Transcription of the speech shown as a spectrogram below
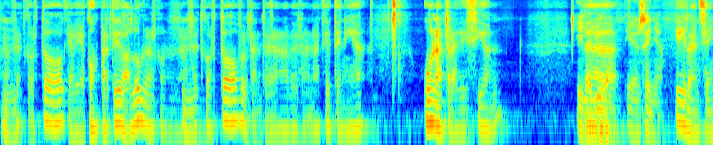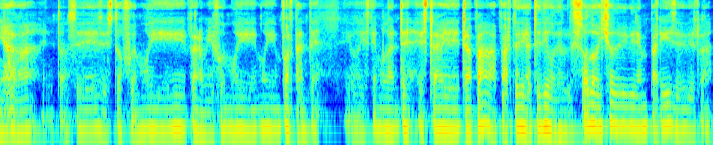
con Alfred Cortot, que había compartido alumnos con Alfred Cortot, por lo tanto era una persona que tenía una tradición Y la ayuda, y la enseña. Y la enseñaba. Entonces esto fue muy, para mí fue muy, muy importante y muy estimulante esta etapa, aparte, ya te digo, del solo hecho de vivir en París, de vivir la,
